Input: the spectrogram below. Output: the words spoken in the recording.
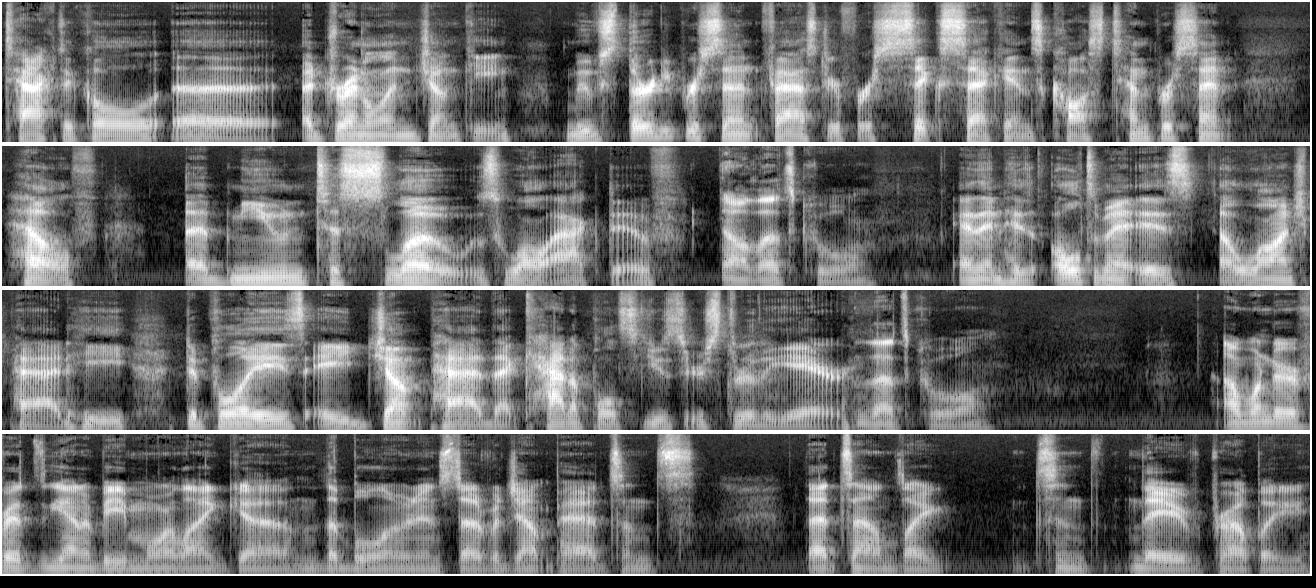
Tactical uh, adrenaline junkie. Moves 30% faster for 6 seconds costs 10% health immune to slows while active. Oh, that's cool. and then his ultimate is a launch pad. He deploys a jump pad that catapults users through the air. That's cool. I wonder if it's gonna be more like uh, the balloon instead of a jump pad, since that sounds like since they've probably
